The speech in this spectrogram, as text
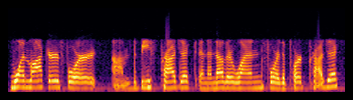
one locker for um, the beef project and another one for the pork project.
